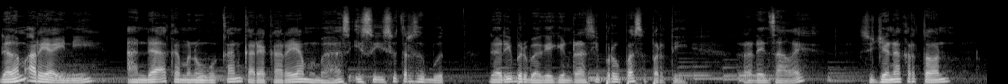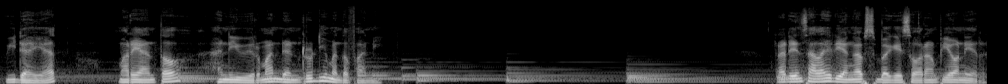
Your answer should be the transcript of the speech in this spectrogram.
Dalam area ini, Anda akan menemukan karya-karya yang membahas isu-isu tersebut dari berbagai generasi perupa seperti Raden Saleh, Sujana Kerton, Widayat, Marianto, Handi Wirman, dan Rudi Mantovani. Raden Saleh dianggap sebagai seorang pionir.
